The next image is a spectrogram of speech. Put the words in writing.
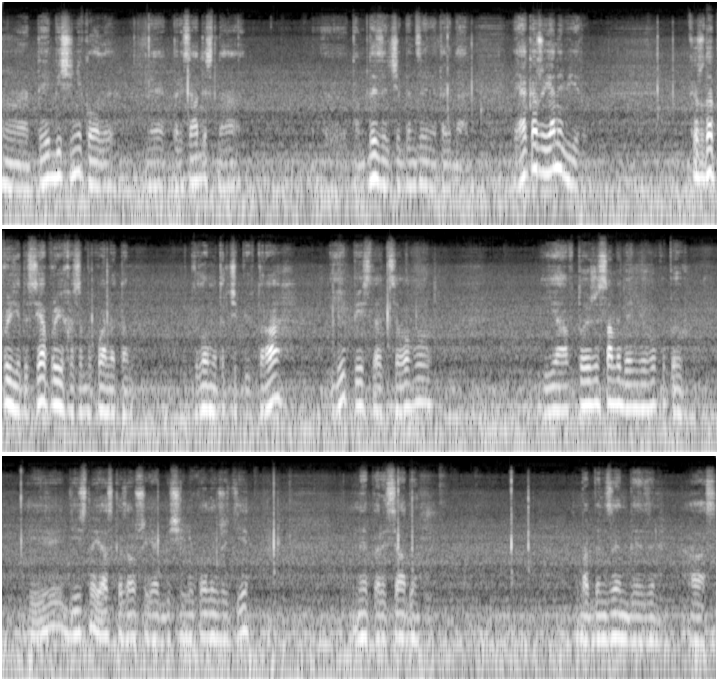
е, ти більше ніколи не пересядеш на е, там, дизель чи бензин і так далі. Я кажу, я не вірю. Кажу, дай проїдуся. Я проїхався буквально там кілометр чи півтора, і після цього я в той же самий день його купив. І дійсно я сказав, що я більше ніколи в житті не пересяду на бензин, дизель, газ.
